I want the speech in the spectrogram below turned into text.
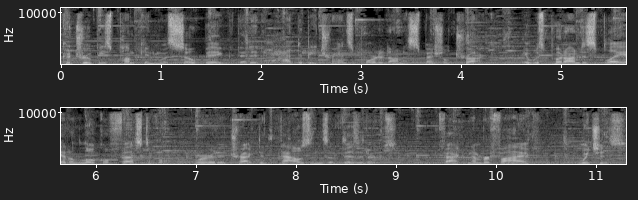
Cutrupi's pumpkin was so big that it had to be transported on a special truck. It was put on display at a local festival where it attracted thousands of visitors. Fact number five Witches,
